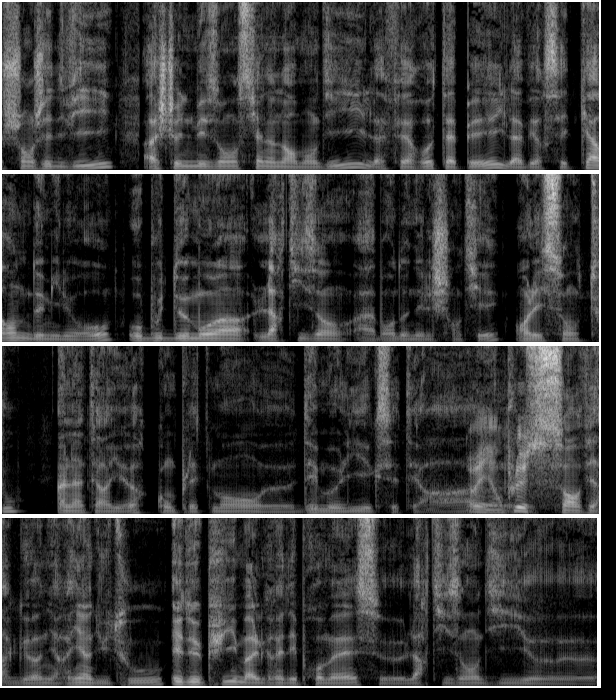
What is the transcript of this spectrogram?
changer de vie, acheter une maison ancienne en Normandie, la faire retaper. Il a versé 42 000 euros. Au bout de deux mois, l'artisan a abandonné le chantier en laissant tout à l'intérieur, complètement euh, démoli, etc. Oui, en plus. sans vergogne, rien du tout. Et depuis, malgré des promesses, euh, l'artisan dit euh,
